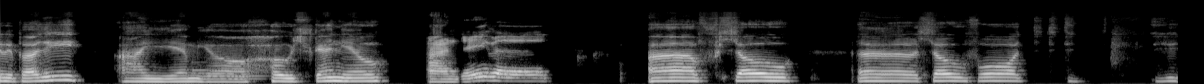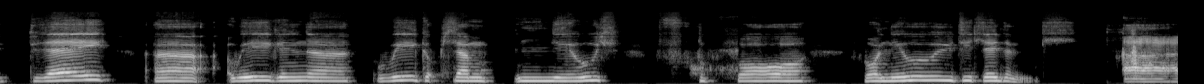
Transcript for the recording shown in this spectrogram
everybody, I am your host Daniel. I'm David. Uh, so, uh, so for t- t- today, uh, we gonna read some news for for new descendants. Uh,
